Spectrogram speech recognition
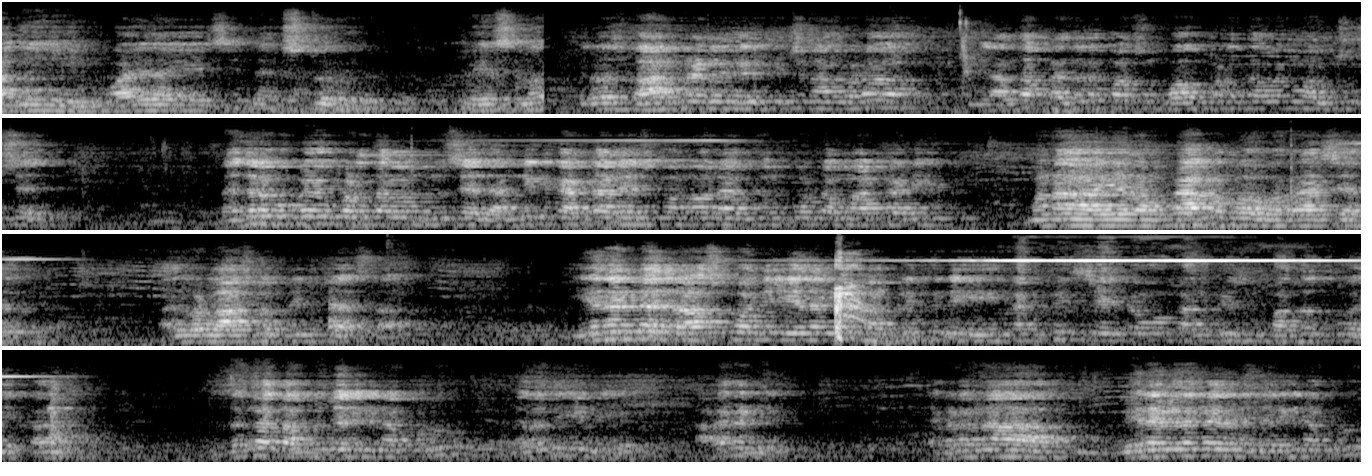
అది వాయిదా వేసి నెక్స్ట్ ఫేజ్లో ఈరోజు కార్పొరేట్లు గెలిపించినా కూడా మీరంతా ప్రజల కోసం బాగుపడతామని వాళ్ళు చూసేది. ప్రజలకు ఉపయోగపడతామని చూసేది. అన్నిటికీ అడ్డాలు వేసుకున్నాం లేకపోతే ఇంకోటో మాట్లాడి మన ఇలా పేపర్లో రాశారు. అది కూడా లాస్ట్లో ప్రింట్ చేస్తారు ఏదంటే అది రాసుకొని ఏదంటే పబ్లిక్ని కన్ఫ్యూజ్ చేయటం కన్ఫ్యూజన్ పద్ధతులు అవి కాదు. నిజంగా తప్పు జరిగినప్పుడు నిలదీయండి. అడగండి. ఎక్కడన్నా వేరే విధంగా ఏదైనా జరిగినప్పుడు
